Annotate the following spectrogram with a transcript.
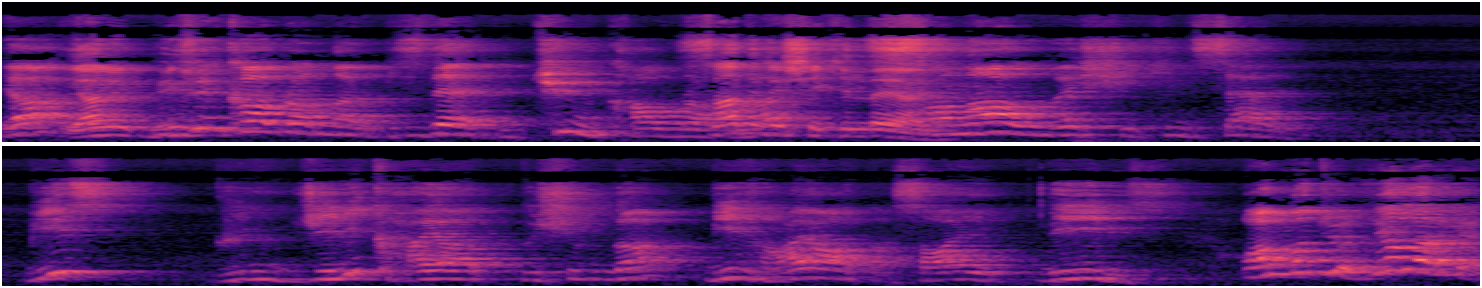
Ya Yani bütün kavramlar bizde, bütün kavramlar Sadece şekilde yani. sanal ve şekilsel. Biz güncelik hayat dışında bir hayata sahip değiliz. Anlatıyoruz. Diyorlar ki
